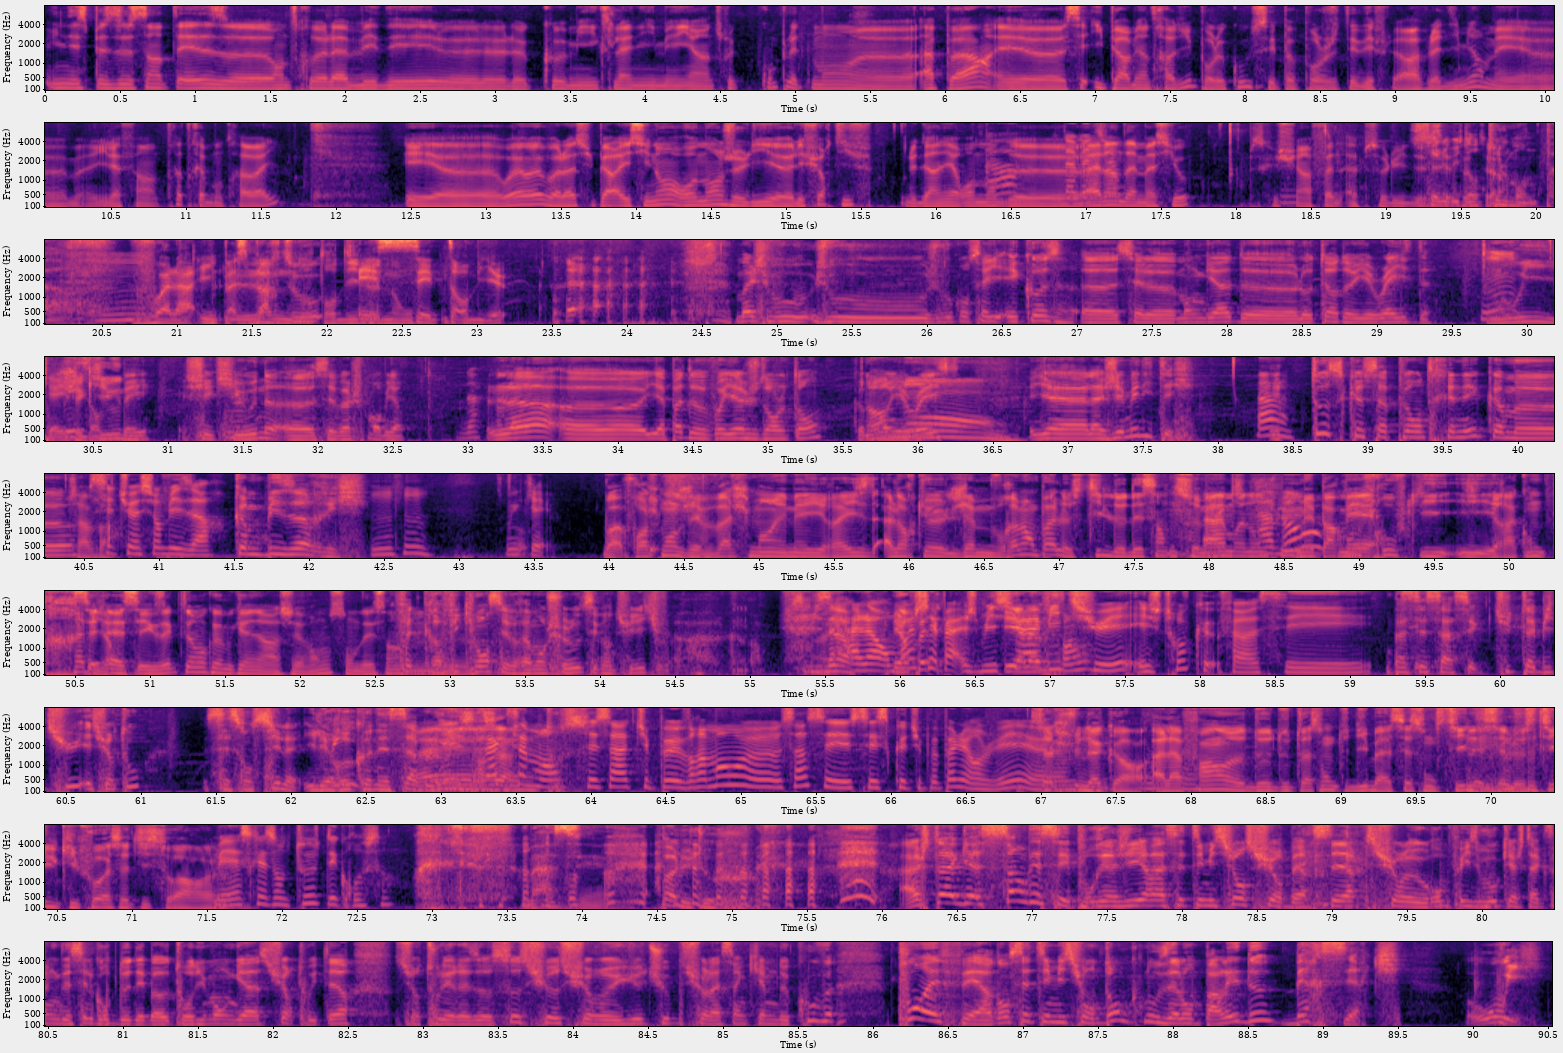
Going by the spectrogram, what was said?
une espèce de synthèse euh, entre la BD, le, le- le comics, l'animé. Il y a un truc complètement euh, à part et euh, c'est hyper bien traduit pour le coup. C'est pas pour jeter des fleurs à Vladimir, mais euh, bah, il a fait un très très bon travail. Et euh, ouais, ouais, voilà, super. Et sinon, en roman, je lis euh, Les Furtifs, le dernier roman Ah, de Damasio. Alain Damasio, parce que je suis un fan absolu de Celui dont auteur. tout le monde parle. Voilà, il passe partout dont on dit et le nom. c'est tant mieux. Moi je vous, je vous, je vous conseille Echoes, euh, c'est le manga de l'auteur de Erased. Mmh. Oui, chez. Chez Kiyun, euh, c'est vachement bien. Là, il n'y a pas de voyage dans le temps, comme dans Oh Erased. non Il y a la gémellité. Ah, Et tout ce que ça peut entraîner comme, euh, Ça va. situation bizarre. comme bizarrerie. Mhm. Ok. Bah, franchement, j'ai vachement aimé Erased, alors que j'aime vraiment pas le style de dessin de ce mec. Ah, moi non Ah plus. bon mais par Mais contre, je trouve qu'il il raconte très bien. eh, c'est exactement comme Cagnard, c'est vraiment son dessin. En fait, euh, graphiquement, c'est vraiment chelou. C'est quand tu lis, tu fais. Ah, c'est bizarre. Alors Et moi en fait- je sais pas, je m'y suis fin- habituée et je trouve que enfin c'est Bah, c'est ça, c'est que tu t'habitues et surtout, c'est son style. Il est Oui. reconnaissable. Ouais, oui, c'est ça. Exactement, c'est ça. Tu peux vraiment, euh, ça, c'est c'est ce que tu peux pas lui enlever. Ça, euh. je suis d'accord. À la euh. fin, euh, de, toute façon, tu dis, bah, c'est son style et c'est le style qu'il faut à cette histoire. Mais est-ce qu'elles ont tous des gros seins Bah, c'est. Pas du tout. hashtag 5DC pour réagir à cette émission sur Berserk, sur le groupe Facebook, hashtag 5DC, le groupe de débat autour du manga, sur Twitter, sur tous les réseaux sociaux, sur YouTube, sur la cinquième de couve.fr. Dans cette émission, donc, nous allons parler de Berserk. Oui.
